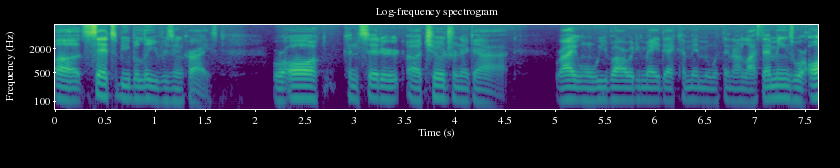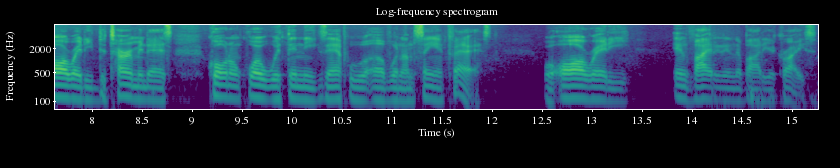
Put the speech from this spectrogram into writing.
uh, said to be believers in Christ. We're all considered uh, children of God, right? When we've already made that commitment within our lives, that means we're already determined as quote unquote within the example of what I'm saying fast. We're already invited in the body of Christ.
